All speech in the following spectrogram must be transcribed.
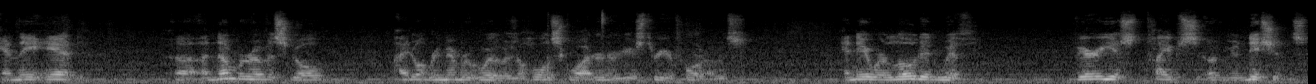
and they had uh, a number of us go. I don't remember whether it was a whole squadron or just three or four of us. And they were loaded with various types of munitions,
